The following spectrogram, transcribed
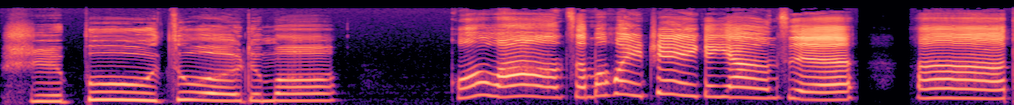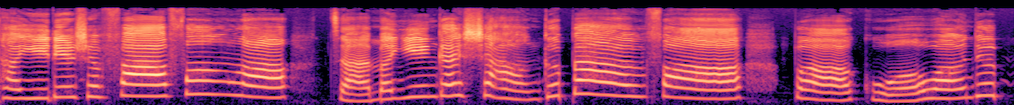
是布做的吗？国王怎么会这个样子？啊，他一定是发疯了。咱们应该想个办法，把国王的病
